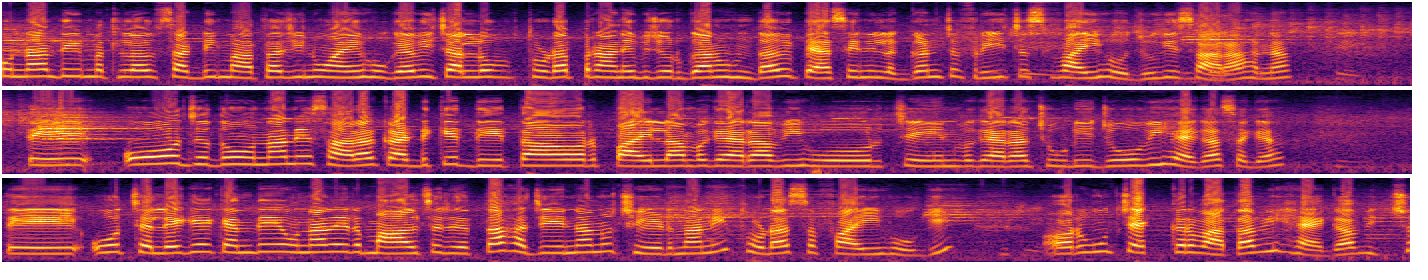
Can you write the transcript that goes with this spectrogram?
ਉਹਨਾਂ ਦੀ ਮਤਲਬ ਸਾਡੀ ਮਾਤਾ ਜੀ ਨੂੰ ਆਏ ਹੋ ਗਿਆ ਵੀ ਚਲੋ ਥੋੜਾ ਪੁਰਾਣੇ ਬਜ਼ੁਰਗਾਂ ਨੂੰ ਹੁੰਦਾ ਵੀ ਪੈਸੇ ਨਹੀਂ ਲੱਗਣ ਚ ਫ੍ਰੀ ਚ ਸਫ਼ਾਈ ਹੋ ਜੂਗੀ ਸਾਰਾ ਹਨਾ? ਤੇ ਉਹ ਜਦੋਂ ਉਹਨਾਂ ਨੇ ਸਾਰਾ ਕੱਢ ਕੇ ਦੇਤਾ ਔਰ ਪਾਇਲਾਂ ਵਗੈਰਾ ਵੀ ਹੋਰ ਚੇਨ ਵਗੈਰਾ ਚੂੜੀ ਜੋ ਵੀ ਹੈਗਾ ਸਗਾ ਤੇ ਉਹ ਚਲੇ ਗਏ ਕਹਿੰਦੇ ਉਹਨਾਂ ਨੇ ਰਮਾਲ ਚ ਦਿੱਤਾ ਹਜੇ ਇਹਨਾਂ ਨੂੰ ਛੇੜਨਾ ਨਹੀਂ ਥੋੜਾ ਸਫ਼ਾਈ ਹੋਗੀ ਔਰ ਉਹ ਚੈੱਕ ਕਰਵਾਤਾ ਵੀ ਹੈਗਾ ਵਿੱਚ।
